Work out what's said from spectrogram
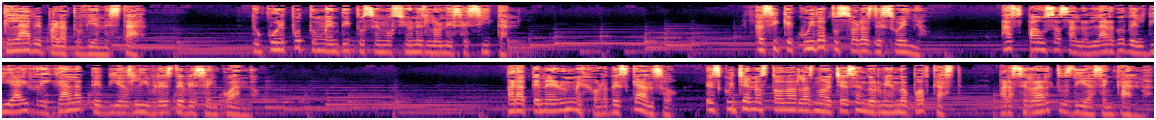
clave para tu bienestar. Tu cuerpo, tu mente y tus emociones lo necesitan. Así que cuida tus horas de sueño. Haz pausas a lo largo del día y regálate días libres de vez en cuando. Para tener un mejor descanso, escúchenos todas las noches en Durmiendo Podcast para cerrar tus días en calma.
